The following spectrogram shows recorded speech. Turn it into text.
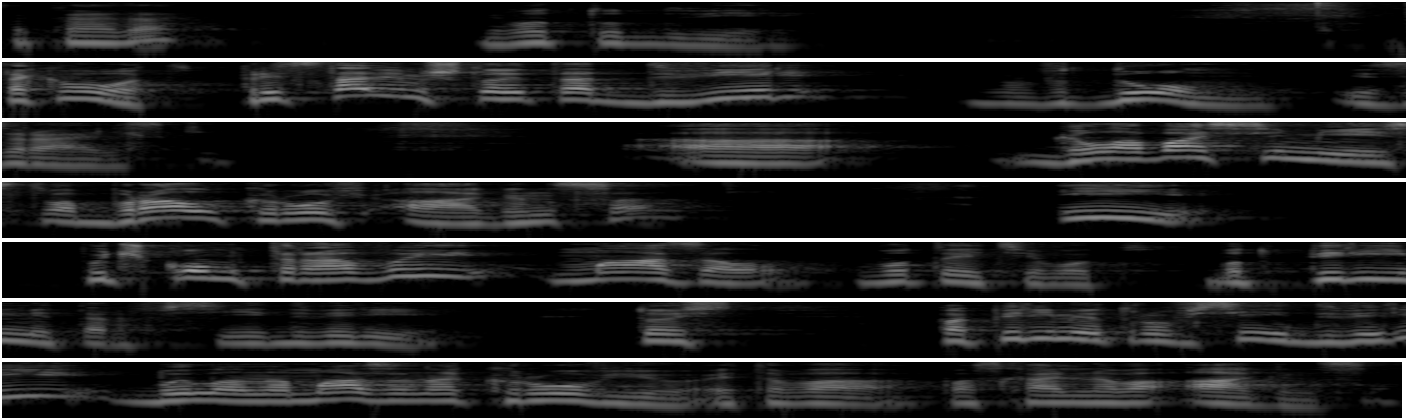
такая, да? И вот тут дверь. Так вот, представим, что это дверь в дом израильский. А, глава семейства брал кровь агнца и пучком травы мазал вот эти вот, вот периметр всей двери. То есть по периметру всей двери было намазано кровью этого пасхального агнца.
